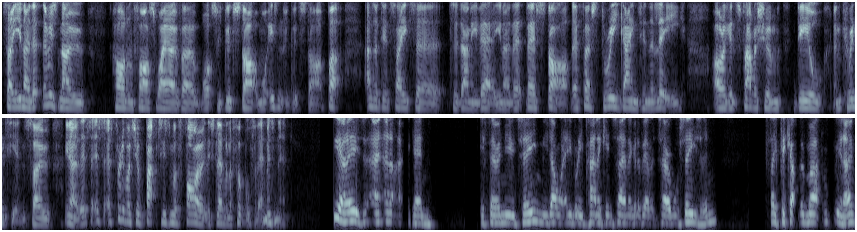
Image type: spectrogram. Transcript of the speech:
so you know that there is no hard and fast way over what's a good start and what isn't a good start. But as I did say to to Danny there, you know, their, their start, their first three games in the league are against Faversham, Deal, and Corinthians. So you know, it's, it's, it's pretty much a baptism of fire at this level of football for them, isn't it? Yeah, it is. And, and uh, again, if they're a new team, you don't want anybody panicking saying they're going to be having a terrible season. If they pick up the, you know,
